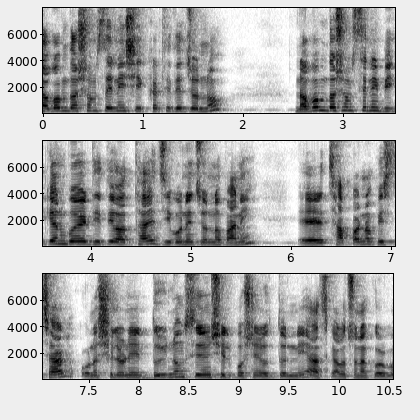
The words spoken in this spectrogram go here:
নবম দশম শ্রেণির শিক্ষার্থীদের জন্য। নবম দশম শ্রেণি বিজ্ঞান বইয়ের দ্বিতীয় অধ্যায়, জীবনের জন্য পানি। এর ছাপ্পান্ন পৃষ্ঠার অনুশীলনীর দুই নং সৃজনশীল প্রশ্নের উত্তর নিয়ে আজকে আলোচনা করব।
